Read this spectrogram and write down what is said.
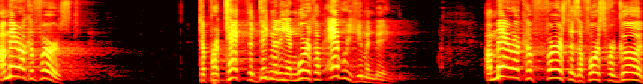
America first, to protect the dignity and worth of every human being. America first as a force for good.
